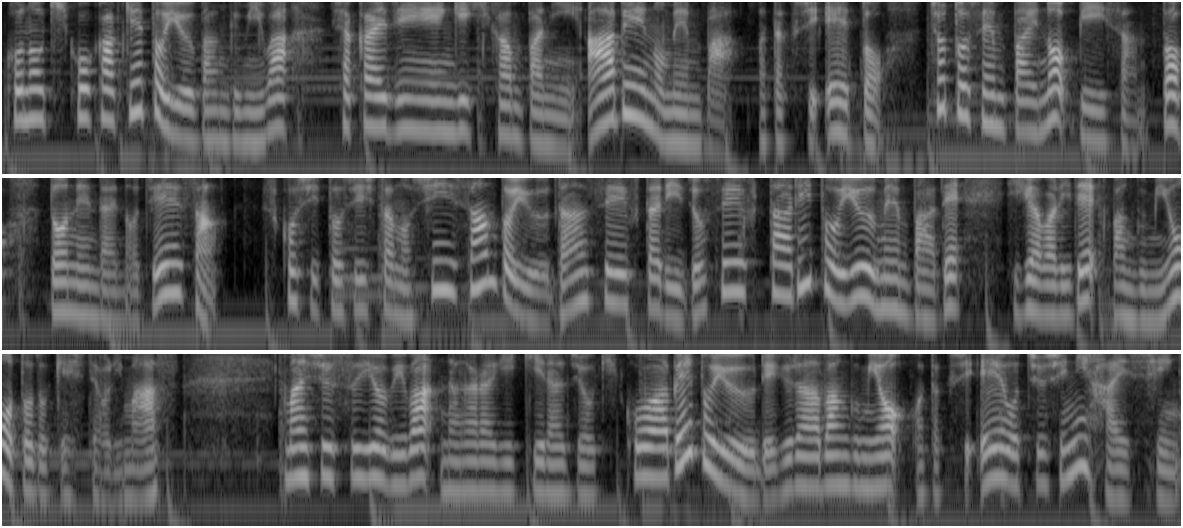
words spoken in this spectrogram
このキコかけという番組は社会人演劇カンパニーアーベイのメンバー私 A とちょっと先輩の B さんと同年代の J さん少し年下の C さんという男性2人、女性2人というメンバーで日替わりで番組をお届けしております。毎週水曜日は、ながら劇ラジオキコアベというレギュラー番組を私 A を中心に配信。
